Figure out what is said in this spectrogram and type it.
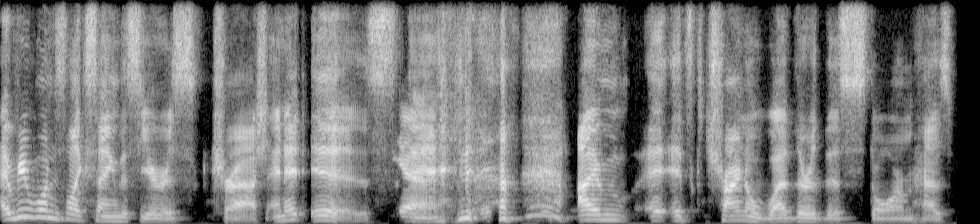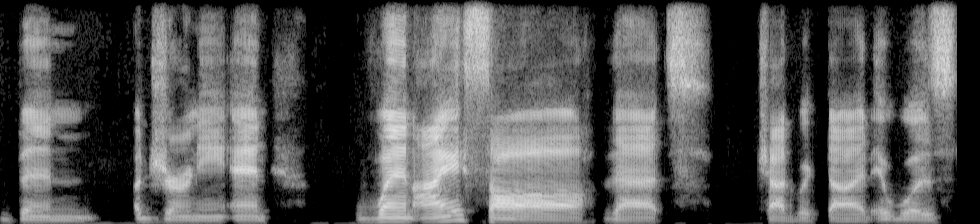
everyone's like saying this year is trash and it is yeah. and i'm it's trying to weather this storm has been a journey and when i saw that chadwick died it was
